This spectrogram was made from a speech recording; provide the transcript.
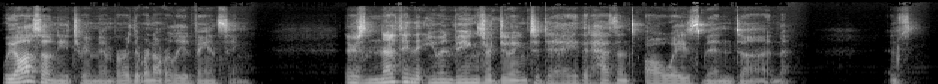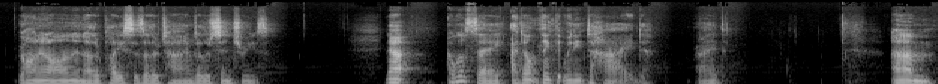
We also need to remember that we're not really advancing. There's nothing that human beings are doing today that hasn't always been done. It's gone on in other places, other times, other centuries. Now, I will say, I don't think that we need to hide, right? Um,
